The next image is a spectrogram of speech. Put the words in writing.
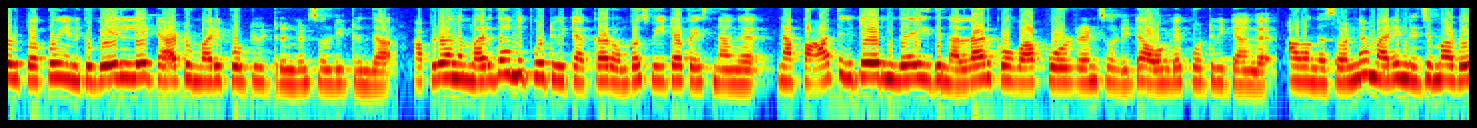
ஒரு பக்கம் எனக்கு வேலையே டாட்டூ மாதிரி போட்டு விட்டுருங்கன்னு சொல்லிட்டு இருந்தா. அப்புறம் அந்த மருதாணி போட்டு விட்ட அக்கா ரொம்ப ஸ்வீட்டா பேசினாங்க. நான் பாத்துக்கிட்டே இருந்தேன் இது நல்லா இருக்கும் வா போடுறேன்னு சொல்லிட்டு அவங்களே போட்டு விட்டாங்க. அவங்க சொன்ன மாதிரி நிஜமாவே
